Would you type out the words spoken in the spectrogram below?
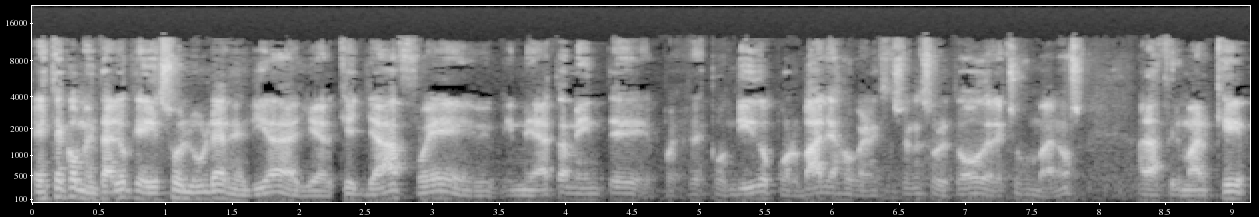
este comentario que hizo Lula en el día de ayer, que ya fue inmediatamente pues, respondido por varias organizaciones, sobre todo de derechos humanos, al afirmar que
